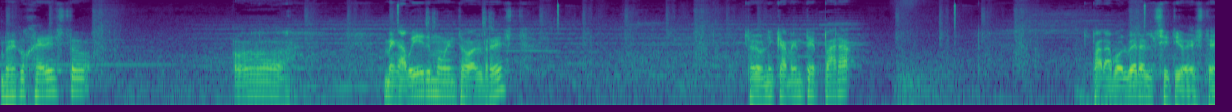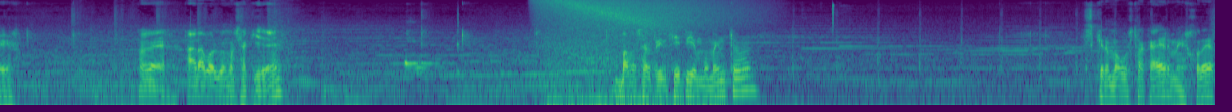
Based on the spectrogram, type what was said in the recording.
Voy a coger esto. Oh. Venga, voy a ir un momento al rest. Pero únicamente para... Para volver al sitio este. A ver, ahora volvemos aquí, ¿eh? Vamos al principio un momento. Es que no me gusta caerme, joder.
